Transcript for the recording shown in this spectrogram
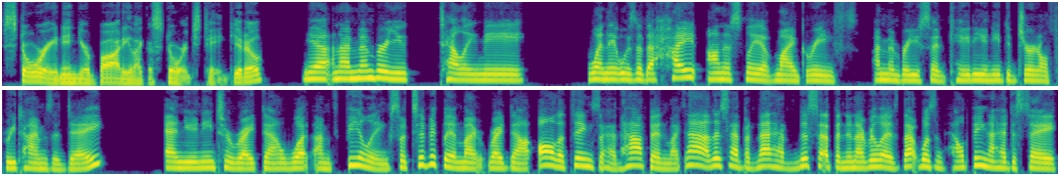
storing in your body like a storage tank, you know? Yeah. And I remember you telling me when it was at the height, honestly, of my grief, I remember you said, Katie, you need to journal three times a day and you need to write down what I'm feeling. So typically I might write down all the things that had happened, like, ah, this happened, that happened, this happened. And I realized that wasn't helping. I had to say,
